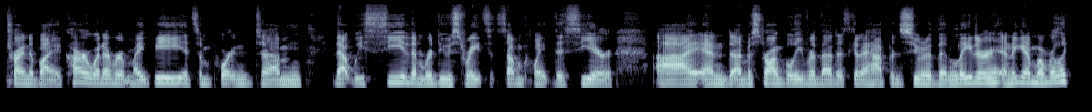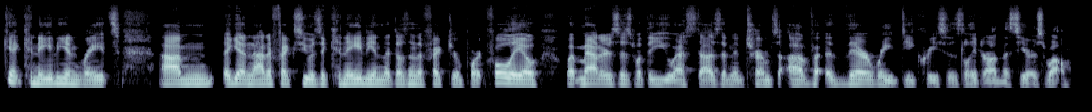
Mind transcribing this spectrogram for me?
trying to buy a car, whatever it might be. It's important um, that we see them reduce rates at some point this year. Uh, and I'm a strong believer that it's going to happen sooner than later. And again, when we're looking at Canadian rates, um, again, that affects you as a Canadian. That doesn't affect your portfolio. What matters is what the U.S. does, and in terms of their rate decreases later on this year as well.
